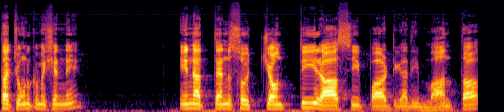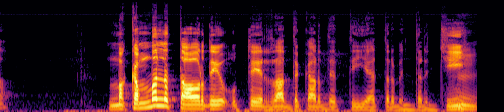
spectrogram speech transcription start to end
ਤਾਂ ਚੋਣ ਕਮਿਸ਼ਨ ਨੇ ਇਹਨਾਂ 334 ਰਾਜਸੀ ਪਾਰਟੀਆਂ ਦੀ ਮਾਨਤਾ ਮੁਕੰਮਲ ਤੌਰ ਦੇ ਉੱਤੇ ਰੱਦ ਕਰ ਦਿੱਤੀ ਹੈ ਤਰਵਿੰਦਰ ਜੀ।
